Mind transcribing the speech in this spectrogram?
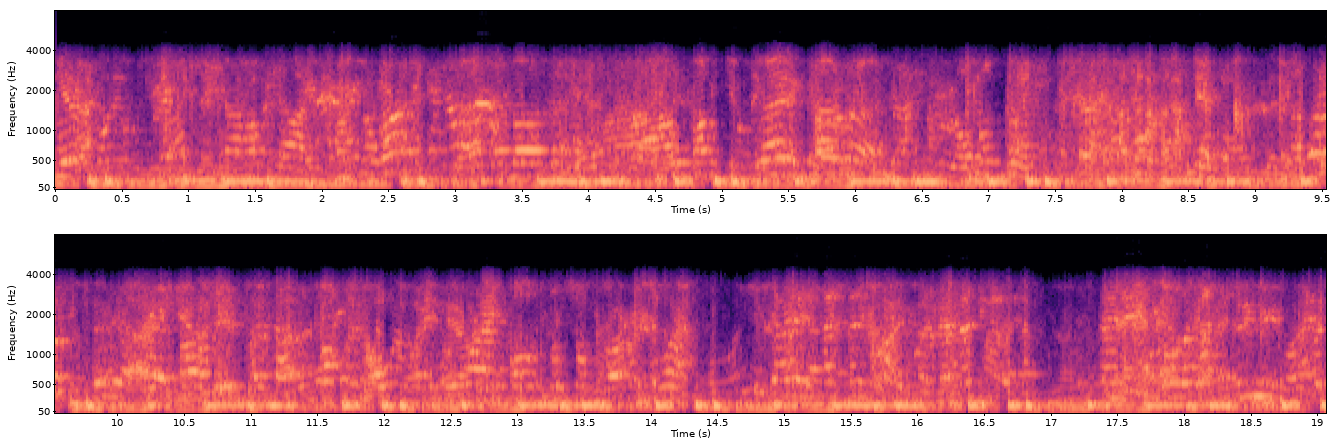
Yeah, 哎呀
